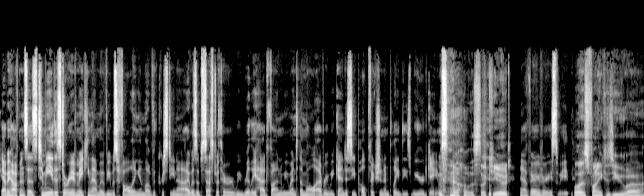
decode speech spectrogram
Gaby Hoffmann says, To me, the story of making that movie was falling in love with Christina. I was obsessed with her. We really had fun. We went to the mall every weekend to see Pulp Fiction and played these weird games. oh, that's so cute. yeah, very, very sweet. Well, it's funny because you uh,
